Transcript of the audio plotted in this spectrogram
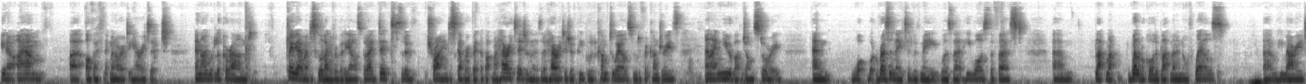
you know, I am uh, of ethnic minority heritage, and I would look around. Clearly, I went to school like everybody else, but I did sort of try and discover a bit about my heritage and the sort of heritage of people who'd come to Wales from different countries, and I knew about John's story, and what what resonated with me was that he was the first um, black man, well recorded black man in North Wales um, he married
